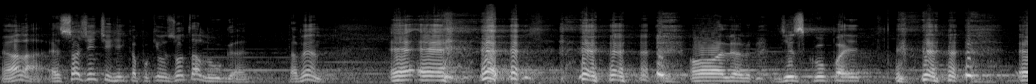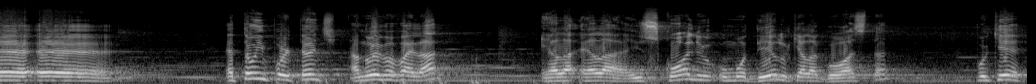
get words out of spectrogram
Olha lá, é só gente rica porque os outros alugam. Tá vendo? É, é Olha, desculpa aí. é, é, é tão importante. A noiva vai lá, ela, ela escolhe o modelo que ela gosta, porque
